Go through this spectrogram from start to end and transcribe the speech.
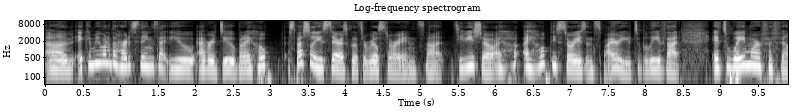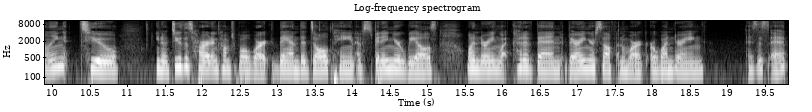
Um, it can be one of the hardest things that you ever do. But I hope, especially Sarah's, because it's a real story and it's not a TV show. I ho- I hope these stories inspire you to believe that it's way more fulfilling to you know, do this hard, uncomfortable work than the dull pain of spinning your wheels, wondering what could have been, burying yourself in work, or wondering, is this it?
